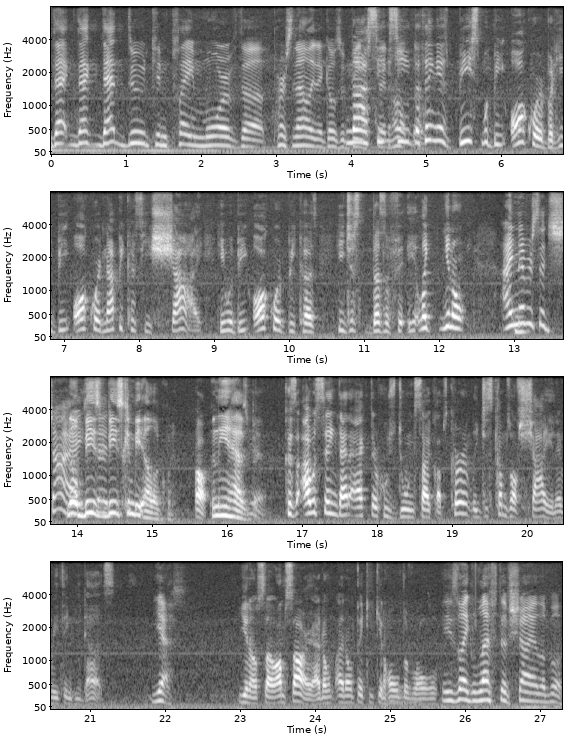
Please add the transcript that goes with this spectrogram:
That that that dude can play more of the personality that goes with Nah, Beast see, see, Hulk the thing is, Beast would be awkward, but he'd be awkward not because he's shy. He would be awkward because he just doesn't fit. he- Like you know, I never said shy. No, Beast said- Beast can be eloquent, oh, and he has been. Yeah. because I was saying that actor who's doing Cyclops currently just comes off shy in everything he does. Yes, You know, so I'm sorry, I don't, I don't think he can hold the role. he's like left of Shia LaBeouf.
